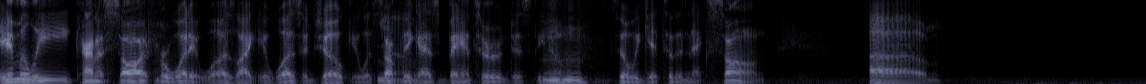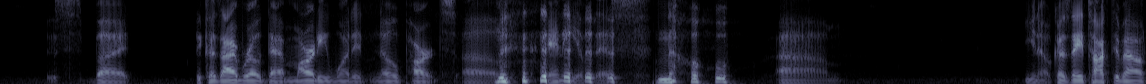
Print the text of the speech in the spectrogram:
Emily kind of saw it for what it was, like it was a joke. It was Yeah. something as banter, just you know, until we get to the next song. Um, but because I wrote that Martie wanted no parts of any of this, no, um, you know, because they talked about,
